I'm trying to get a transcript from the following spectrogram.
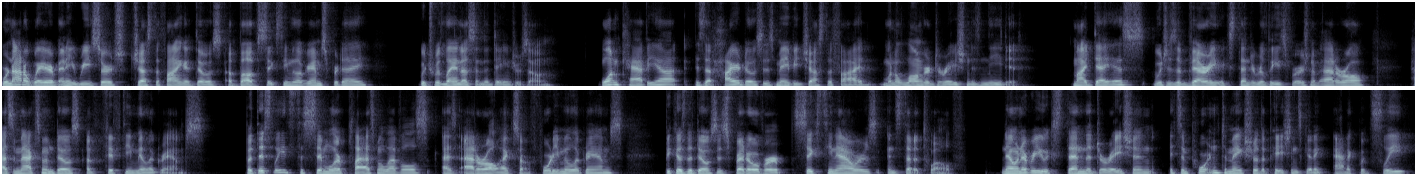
We're not aware of any research justifying a dose above 60 milligrams per day, which would land us in the danger zone. One caveat is that higher doses may be justified when a longer duration is needed. Mydayis, which is a very extended release version of Adderall, has a maximum dose of 50 milligrams. But this leads to similar plasma levels as Adderall XR 40 milligrams because the dose is spread over 16 hours instead of 12. Now, whenever you extend the duration, it's important to make sure the patient's getting adequate sleep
